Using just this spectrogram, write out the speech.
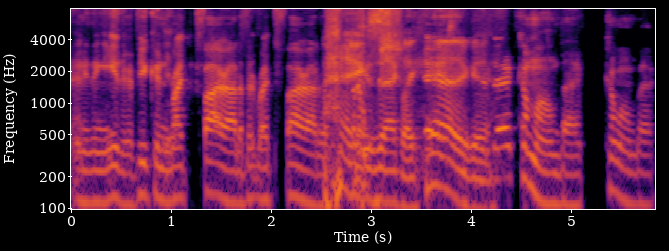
anything either. If you can write the fire out of it, write the fire out of it. exactly. Yeah, they're good. Uh, Come on back. Come on back.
